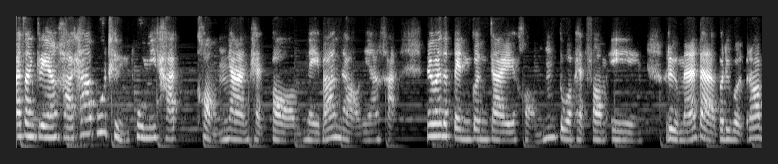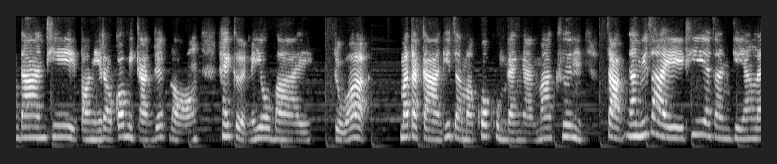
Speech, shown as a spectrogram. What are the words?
อาจารย์เกรียงคะถ้าพูดถึงภูมิทัศน์ ของงานแพลตฟอร์มในบ้านเราเนี่ยค่ะ ไม่ว่าจะเป็นกลไกของตัวแพลตฟอร์มเอง หรือแม้แต่บริบทรอบด้านที่ตอนนี้เราก็มีการเรียกร้องให้เกิดนโยบาย หรือว่ามาตรการที่จะมาควบคุมแรงงานมากขึ้น จากงานวิจัยที่อาจารย์เกียงและ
